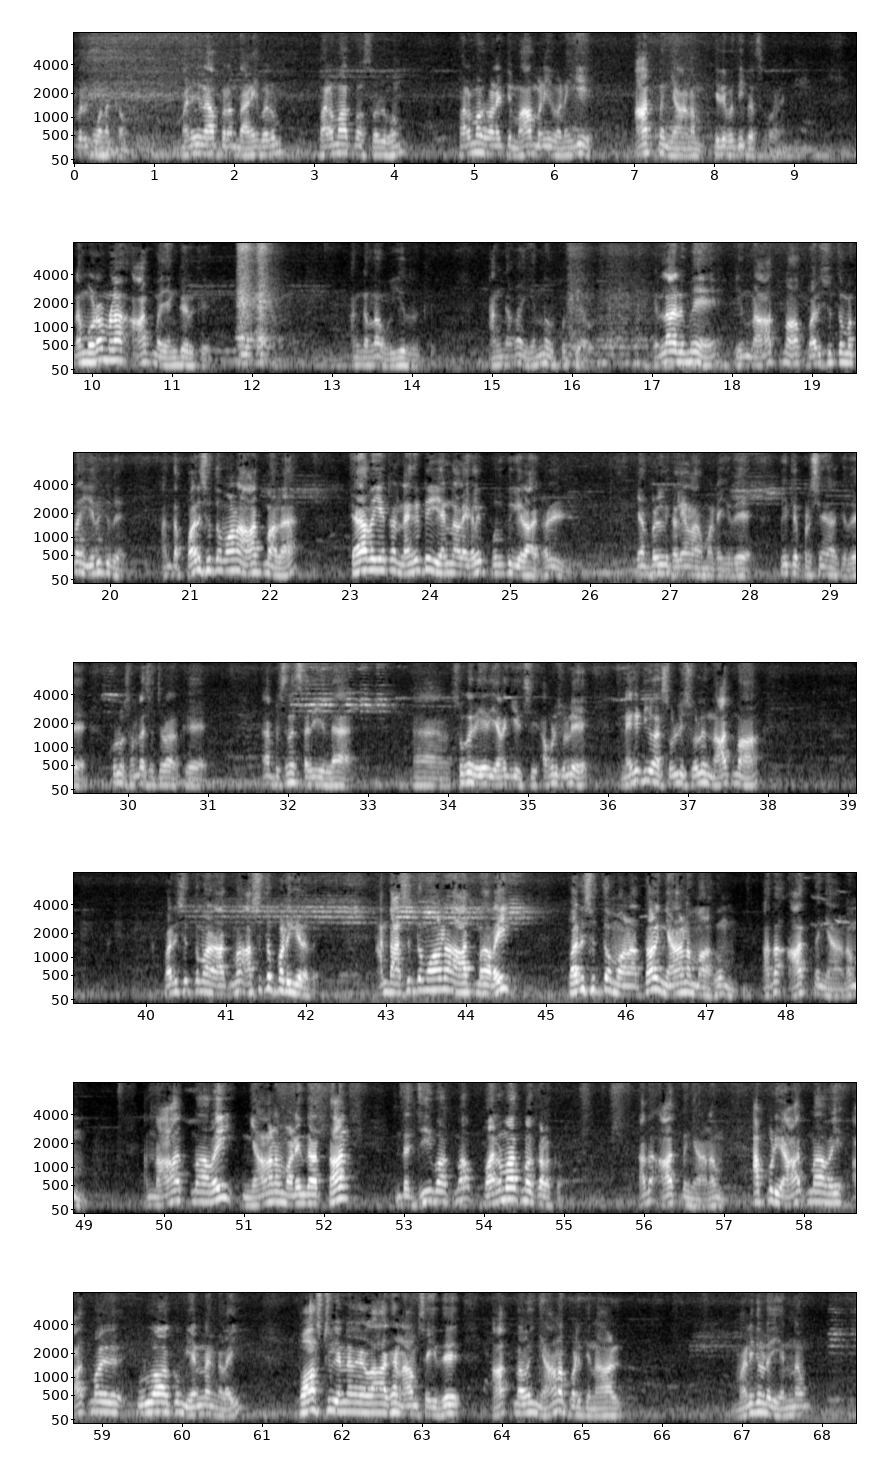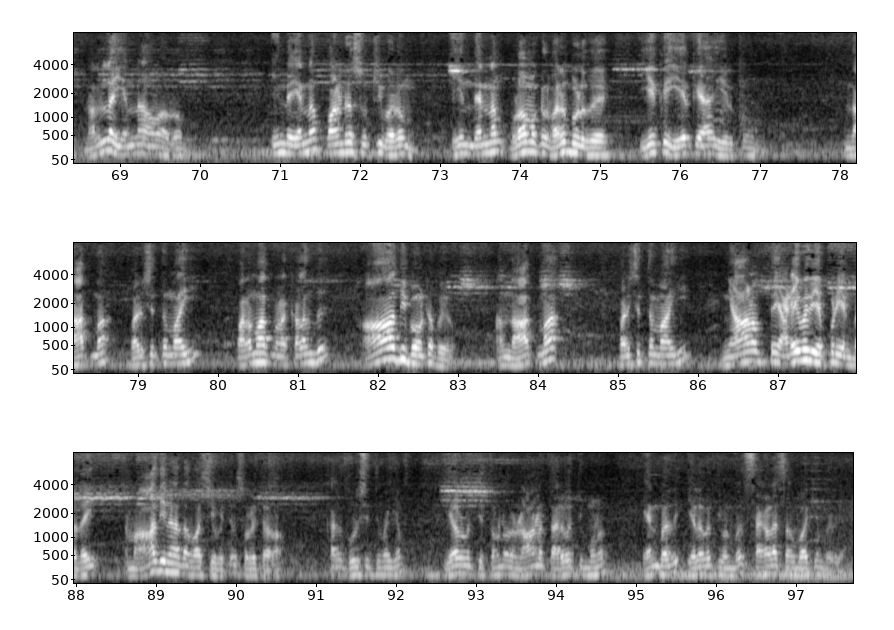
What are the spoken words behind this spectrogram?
அனைவருக்கும் வணக்கம். மனிதனாக பிறந்த அனைவரும் பரமாத்மா ஸ்வரூபம் பரமாத்மா அனைத்து மாமணி வணங்கி ஆத்ம ஞானம் இதை பற்றி பேச போகிறேன் நம்ம உடம்புல ஆத்மா எங்கே இருக்குது அங்கே தான் உயிர் இருக்குது அங்கே தான் என்ன உற்பத்தி ஆகுது. எல்லாருமே இந்த ஆத்மா பரிசுத்தமாக தான் இருக்குது. அந்த பரிசுத்தமான ஆத்மாவில் தேவையற்ற நெகட்டிவ் எண்ணலைகளை புதுத்துகிறார்கள் என் பிள்ளைக்கு கல்யாணம் ஆக மாட்டேங்குது. வீட்டில் பிரச்சனையாக இருக்குது. குழு சண்டை சச்சரவாக இருக்குது பிஸ்னஸ் சரியில்லை. சுகர் ஏறி இறங்கிருச்சு. அப்படின்னு சொல்லி நெகட்டிவாக சொல்லி சொல்லி இந்த ஆத்மா பரிசுத்தமான ஆத்மா அசுத்தப்படுகிறது. அந்த அசுத்தமான ஆத்மாவை பரிசுத்தமானத்தால் ஞானமாகும். அதான் ஆத்ம ஞானம். அந்த ஆத்மாவை ஞானம் அடைந்தால்தான் இந்த ஜீவாத்மா பரமாத்மா கலக்கும் அது ஆத்ம ஞானம் அப்படி ஆத்மாவை ஆத்மாவை உருவாக்கும் எண்ணங்களை பாசிட்டிவ் எண்ணங்களாக நாம் செய்து ஆத்மாவை ஞானப்படுத்தினால் மனிதனுடைய எண்ணம் நல்ல எண்ணமாக வரும். இந்த எண்ணம் பன்னெண்டு சுற்றி வரும். இந்த எண்ணம் உலக மக்கள் வரும் பொழுது இயற்கை இயற்கையாக இருக்கும். இந்த ஆத்மா பரிசுத்தமாகி பரமாத்மாவை கலந்து ஆதி பவன்ட்ட போயிடும் அந்த ஆத்மா பரிசுத்தமாகி ஞானத்தை அடைவது எப்படி என்பதை நம்ம ஆதிநாத வாசியத்தில் சொல்லித்தரோம் கரு குருசித்தி மையம் எழுநூற்றி தொண்ணூறு நானூற்றி அறுபத்தி மூணு எண்பது எழுபத்தி ஒன்பது சகல சௌபாக்கியம் பெறுகிறேன்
